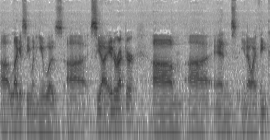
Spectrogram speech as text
uh, legacy when he was uh, CIA director, um, and you know, I think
